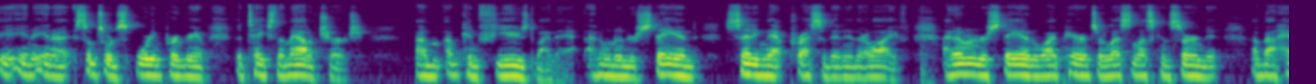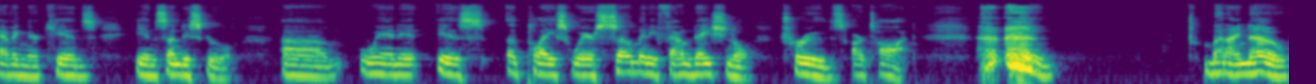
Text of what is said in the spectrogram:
in in a some sort of sporting program that takes them out of church. I'm I'm confused by that. I don't understand setting that precedent in their life. I don't understand why parents are less and less concerned about having their kids in Sunday school um, when it is a place where so many foundational truths are taught. but I know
